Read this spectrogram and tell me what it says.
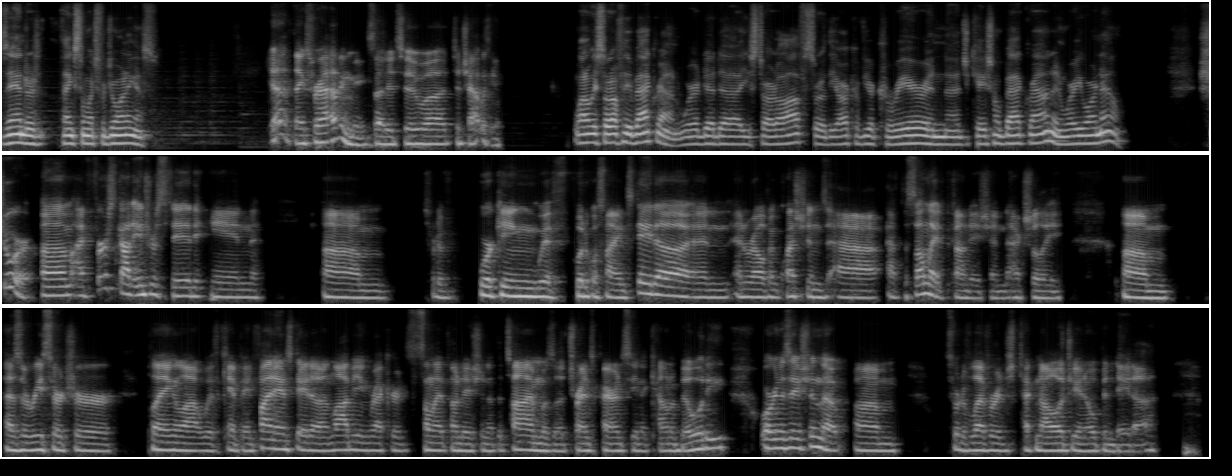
Xander, thanks so much for joining us. Yeah, thanks for having me. Excited to uh, to chat with you. Why don't we start off with your background? Where did uh, you start off? Sort of the arc of your career and educational background, and where you are now. Sure. Um, I first got interested in um, sort of working with political science data and and relevant questions at, at the Sunlight Foundation. Actually, um, as a researcher, playing a lot with campaign finance data and lobbying records. Sunlight Foundation at the time was a transparency and accountability organization that um, sort of leveraged technology and open data.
